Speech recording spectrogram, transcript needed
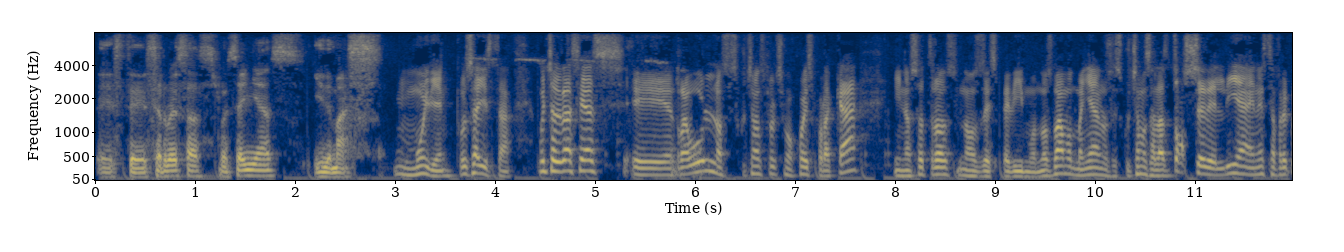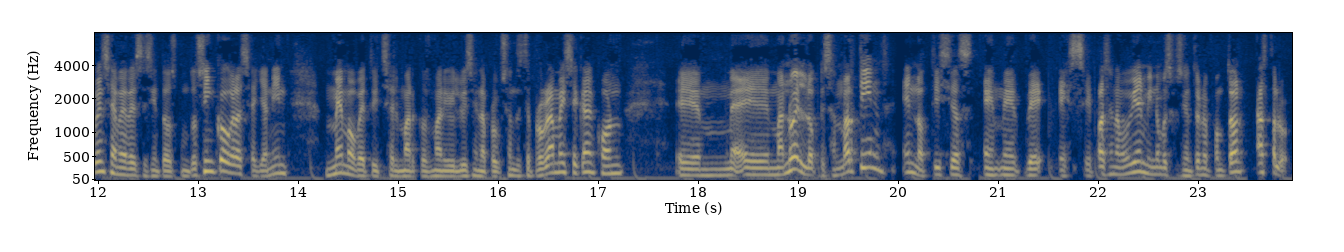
este, cervezas, reseñas y demás. Muy bien, pues ahí está. Muchas gracias, eh, Raúl. Nos escuchamos próximo jueves por acá y nosotros nos despedimos. Nos vamos mañana, nos escuchamos a las 12 del día en esta frecuencia MBS 102.5. Gracias, Yanin, Memo, Beto, Itzel, Marcos, Mario y Luis en la producción de este programa y se quedan con eh, eh, Manuel López San Martín en Noticias MBS. Pásenla muy bien. Mi nombre es José Antonio Pontón. Hasta luego.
